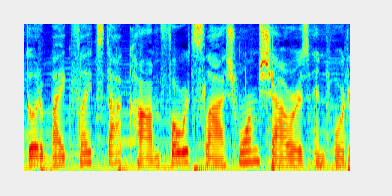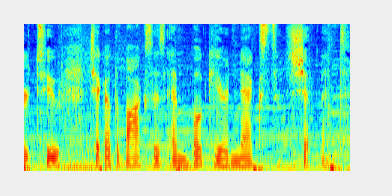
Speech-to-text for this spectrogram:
Go to BikeFlights.com forward slash warm showers in order to check out the boxes and book your next shipment.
